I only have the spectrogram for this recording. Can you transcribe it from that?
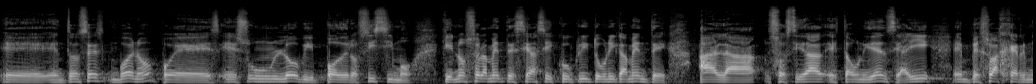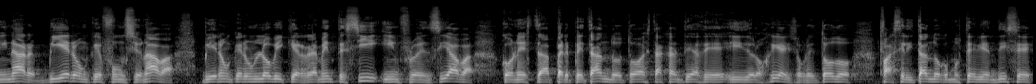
Eh, entonces, bueno, pues es un lobby poderosísimo que no solamente se ha circunscrito únicamente a la sociedad estadounidense. Ahí empezó a germinar, vieron que funcionaba, vieron que era un lobby que realmente sí influenciaba con esta, perpetrando todas estas cantidades de ideología y sobre todo facilitando, como usted bien dice,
